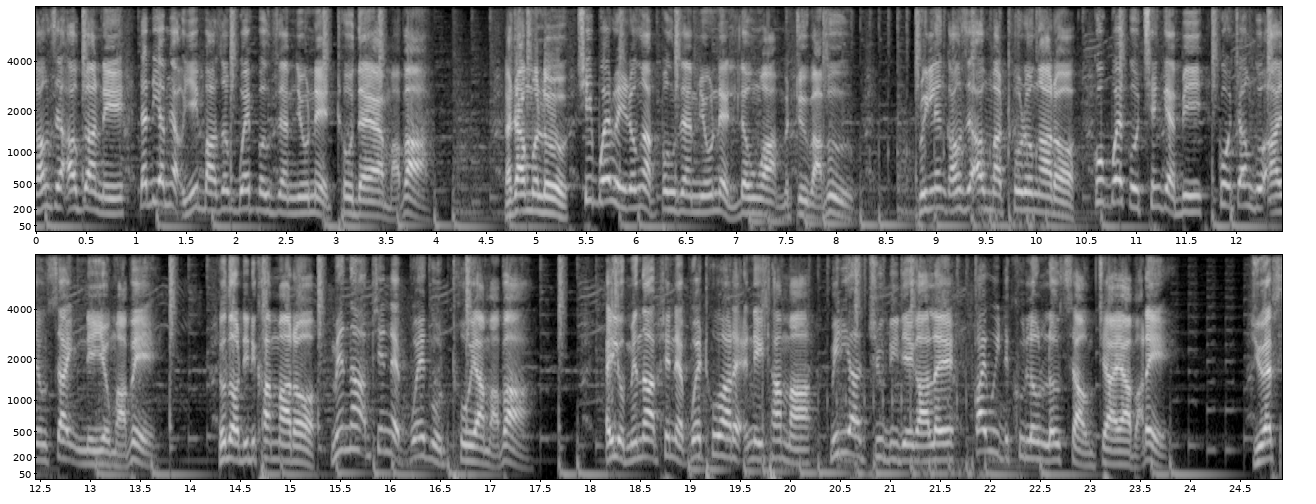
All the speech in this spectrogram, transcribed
ခေါင်းစဉ်အောက်ကနေတတိယမြောက်အရေးပါဆုံးပွဲပုံစံမျိုးနဲ့ထိုးသက်ရမှာပါ။ဒါကြောင့်မလို့ရှေ့ပွဲတွေတုန်းကပုံစံမျိုးနဲ့လုံးဝမတူပါဘူး။ Brilliant ခေါင်းစဉ်အောက်မှာထိုးတော့ကတော့ကိုပွဲကိုချင်းကပ်ပြီးကိုအကြောင်းကိုအာယုံစိုက်နေရုံပါပဲ။သို့တော်ဒီတစ်ခါမှာတော့မင်းသားအဖြစ်နဲ့ပွဲကိုထိုးရမှာပါ။အဲ့လိုမင်းသားအဖြစ်နဲ့ပွဲထိုးရတဲ့အနေအထားမှာမီဒီယာဂျူဒီတွေကလည်း fight week တစ်ခုလုံးလှုပ်ဆောင်ကြရပါတယ်။ UFC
